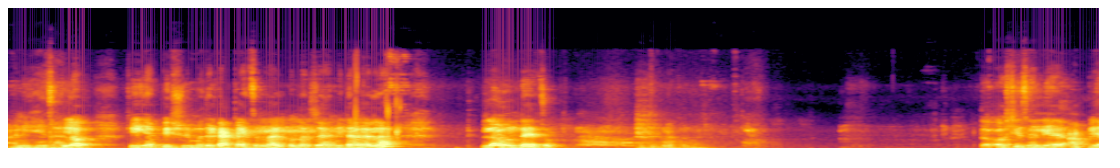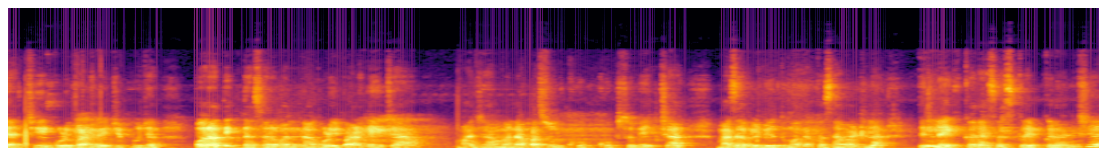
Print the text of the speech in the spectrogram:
आणि हे झालं की या पिशवीमध्ये टाकायचं लाल कलरचं आणि दाराला लावून द्यायचं. तर अशी झाली आपली आजची गुढीपाडव्याची पूजा. परत एकदा सर्वांना गुढीपाडव्याच्या माझ्या मनापासून खूप खूप शुभेच्छा. माझा व्हिडिओ तुम्हाला कसा वाटला ते लाईक करा सबस्क्राईब करा आणि शेअर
